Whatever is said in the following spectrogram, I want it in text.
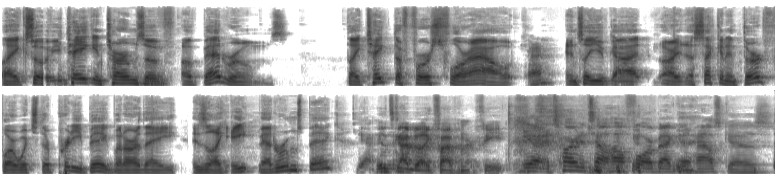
Like so, if you take in terms of of bedrooms, like take the first floor out, Okay. and so you've got all right a second and third floor, which they're pretty big, but are they? Is it like eight bedrooms big? Yeah. It's got to be like 500 feet. Yeah, it's hard to tell how far back the house goes.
